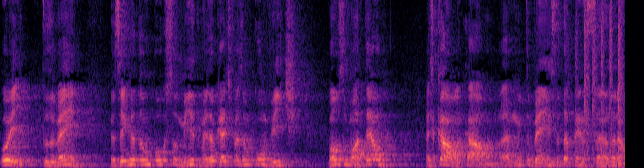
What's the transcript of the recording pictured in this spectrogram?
Oi, tudo bem? Eu sei que eu estou um pouco sumido, mas eu quero te fazer um convite. Vamos para um motel? Mas calma, calma, não é muito bem isso que você está pensando, não.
